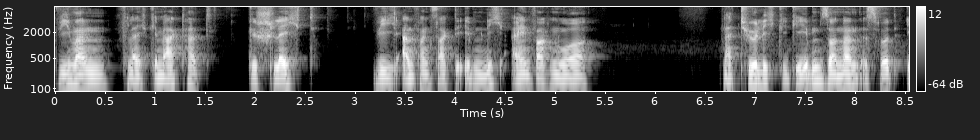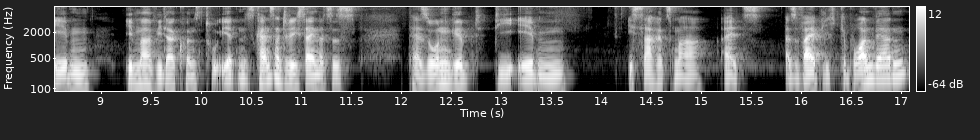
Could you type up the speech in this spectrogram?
wie man vielleicht gemerkt hat, Geschlecht, wie ich anfangs sagte, eben nicht einfach nur natürlich gegeben, sondern es wird eben immer wieder konstruiert. Und es kann es natürlich sein, dass es Personen gibt, die eben, ich sage jetzt mal, als also weiblich geboren werden,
